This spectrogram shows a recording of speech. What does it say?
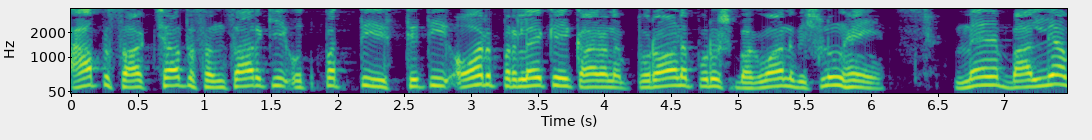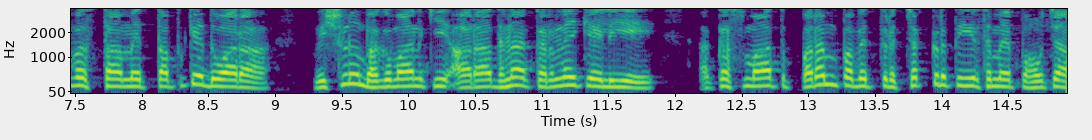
आप साक्षात संसार की उत्पत्ति, स्थिति और प्रलय के कारण पुराण पुरुष भगवान विष्णु हैं। मैं बाल्यावस्था में तप के द्वारा विष्णु भगवान की आराधना करने के लिए अकस्मात परम पवित्र चक्र तीर्थ में पहुँचा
